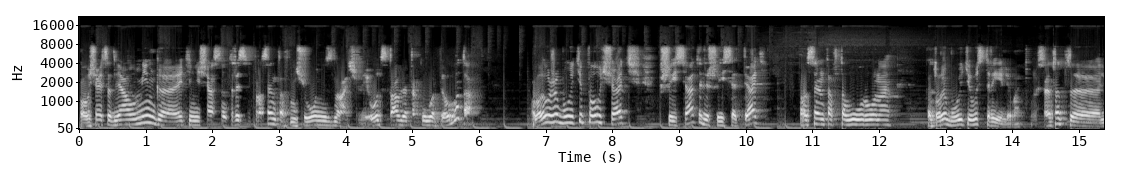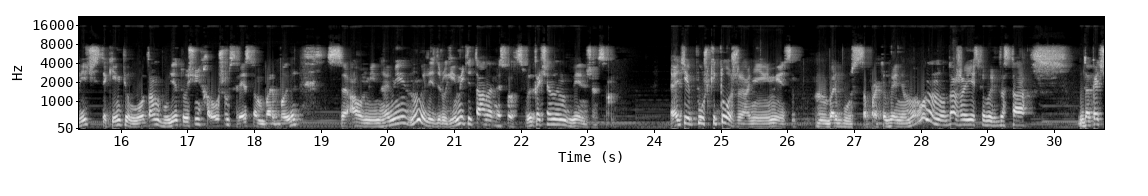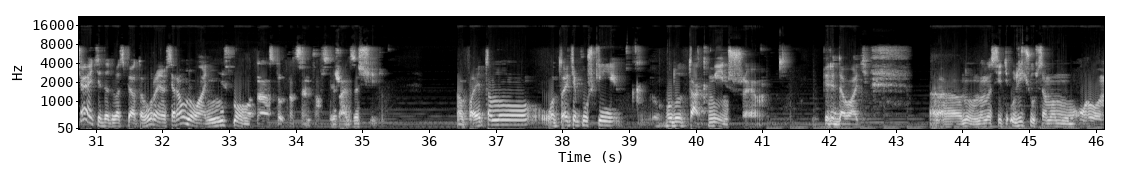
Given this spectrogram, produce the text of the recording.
Получается, для Ауминга эти несчастные 30% ничего не значили. И вот ставля такого пилота, вы уже будете получать 60 или 65 процентов того урона, который будете выстреливать. Этот э, лич с таким пилотом будет очень хорошим средством борьбы с аумингами, ну или с другими титанами, с, выкачанным венженсом. Эти пушки тоже они имеют борьбу с сопротивлением урона, но даже если вы их до 100 докачаете до 25 уровня, все равно они не смогут на 100% снижать защиту. Поэтому вот эти пушки будут так меньше передавать, э, ну, наносить Личу самому урон.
